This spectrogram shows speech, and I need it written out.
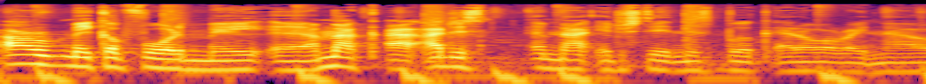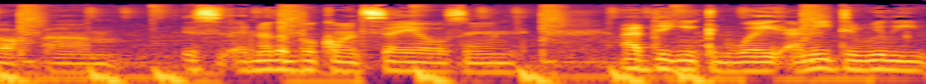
I'll make up for it in May. Uh, I'm not. I, I, just am not interested in this book at all right now. Um, it's another book on sales, and I think it can wait. I need to really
